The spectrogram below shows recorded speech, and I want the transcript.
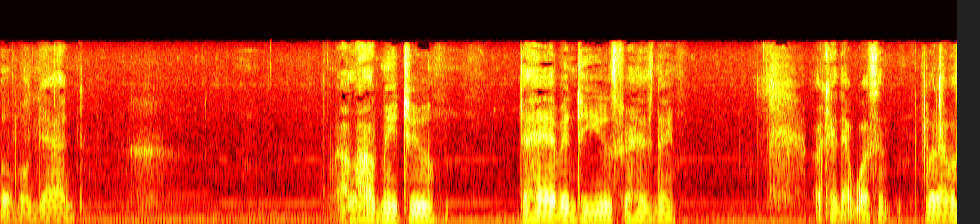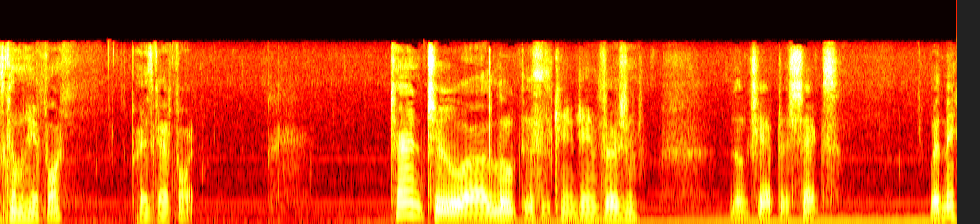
But what God allowed me to to have and to use for his name. Okay, that wasn't what I was coming here for. Praise God for it. Turn to uh, Luke. This is King James Version. Luke chapter 6. With me?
